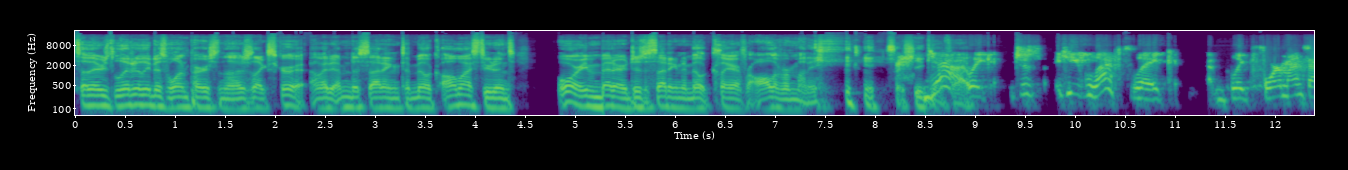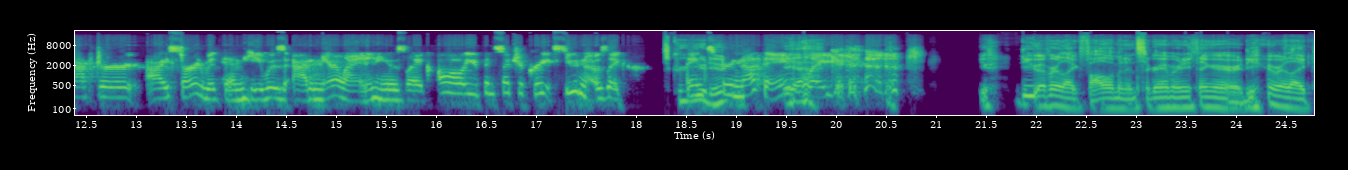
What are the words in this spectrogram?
So there's literally just one person that was like, screw it. I'm deciding to milk all my students or even better, just deciding to milk Claire for all of her money. so she Yeah, like just he left like like four months after I started with him, he was at an airline and he was like, Oh, you've been such a great student. I was like, Screw Thanks you, for nothing. Yeah. Like you, do you ever like follow him on Instagram or anything? Or do you ever like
